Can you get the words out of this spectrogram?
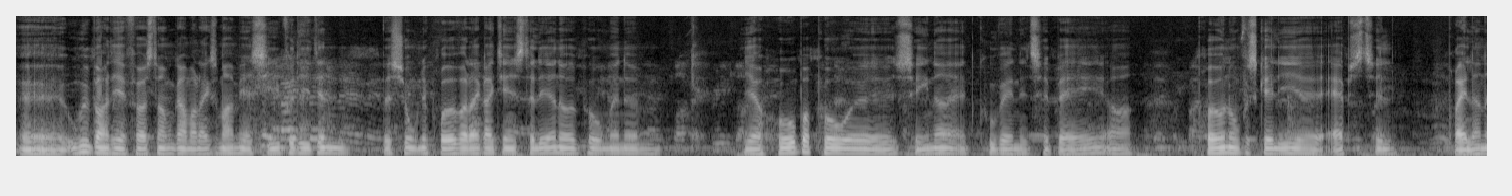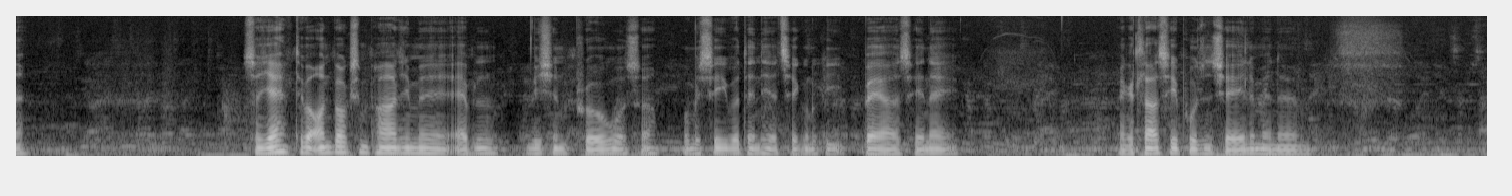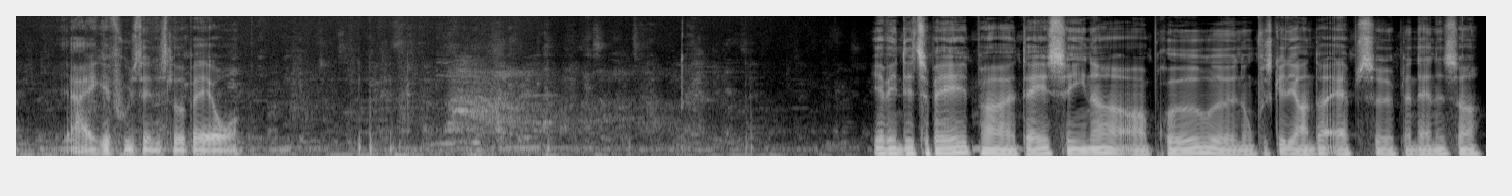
Øh, umiddelbart her i første omgang var der ikke så meget mere at sige, fordi den version, jeg prøvede, var der ikke rigtig installeret noget på, men øh, jeg håber på øh, senere at kunne vende tilbage og prøve nogle forskellige øh, apps til brillerne. Så ja, det var unboxing party med Apple Vision Pro, og så må vi se, hvad den her teknologi bærer os hen af. Man kan klart se potentiale, men øh, jeg er ikke fuldstændig slået bagover. Jeg vendte tilbage et par dage senere og prøvede øh, nogle forskellige andre apps. Øh, blandt andet så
